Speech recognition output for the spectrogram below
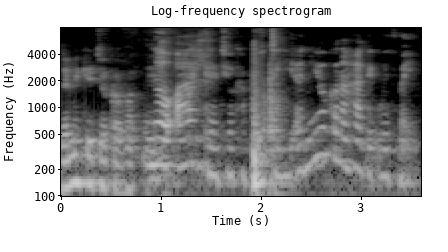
Let me get your cup of tea. No, I'll get your cup of tea and you're gonna have it with me.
